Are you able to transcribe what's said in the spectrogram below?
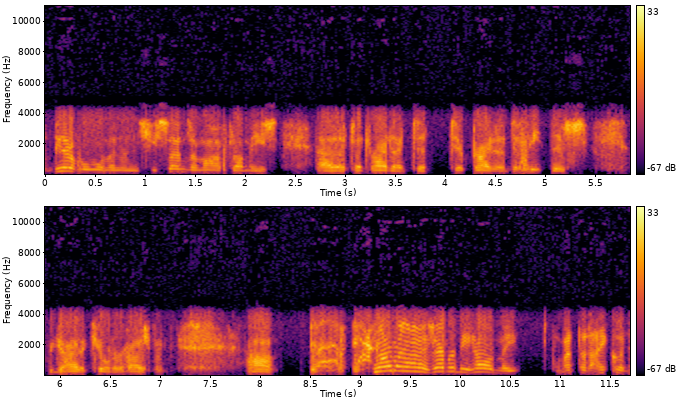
a beautiful woman, and she sends them off on these uh, to try to, to to try to defeat this the guy that killed her husband. Uh, no man has ever beheld me but that I could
